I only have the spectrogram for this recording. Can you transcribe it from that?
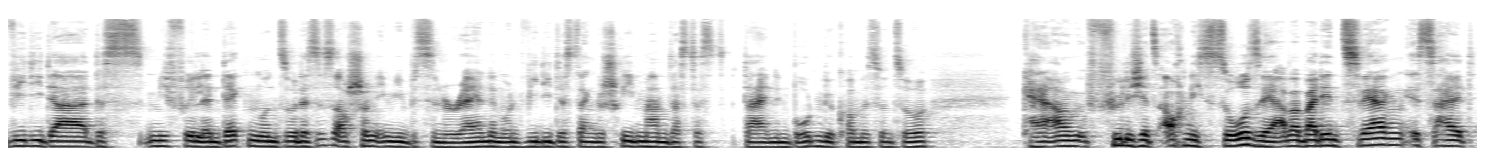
wie die da das Mithril entdecken und so, das ist auch schon irgendwie ein bisschen random und wie die das dann geschrieben haben, dass das da in den Boden gekommen ist und so. Keine Ahnung, fühle ich jetzt auch nicht so sehr, aber bei den Zwergen ist halt,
